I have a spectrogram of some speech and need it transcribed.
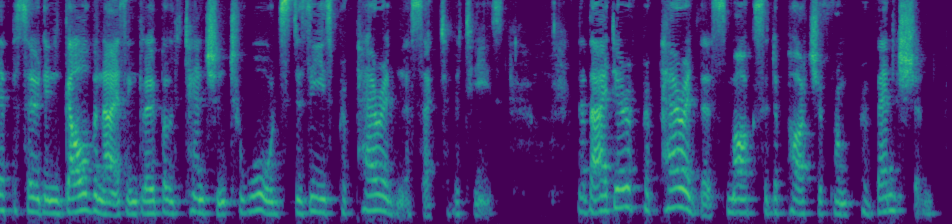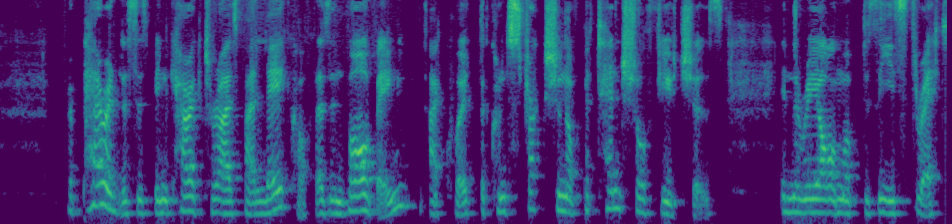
episode in galvanizing global attention towards disease preparedness activities – now, the idea of preparedness marks a departure from prevention. Preparedness has been characterized by Lakoff as involving, I quote, the construction of potential futures in the realm of disease threat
